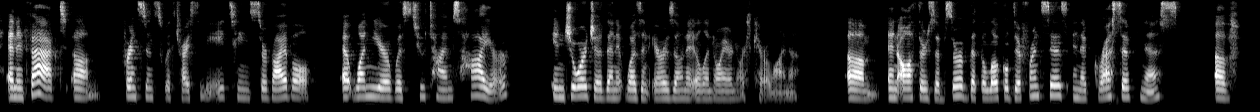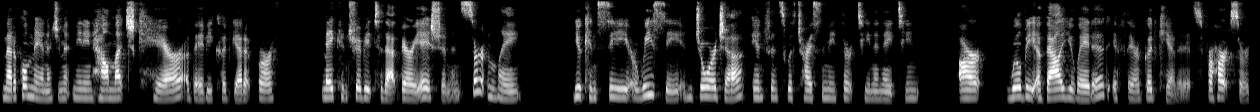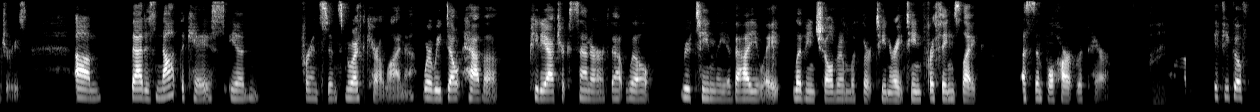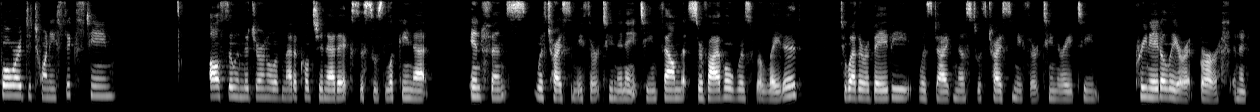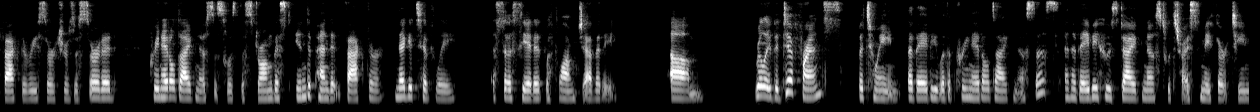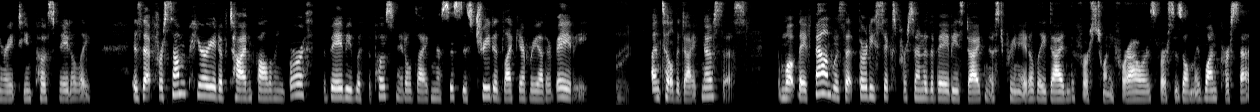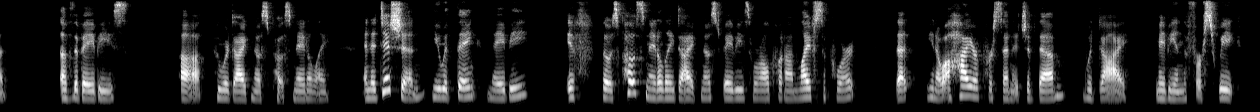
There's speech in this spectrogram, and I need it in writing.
And in fact, um, for instance, with trisomy 18, survival at one year was two times higher in Georgia than it was in Arizona, Illinois, or North Carolina. Um, and authors observed that the local differences in aggressiveness of medical management, meaning how much care a baby could get at birth, may contribute to that variation. And certainly, you can see, or we see in Georgia, infants with trisomy 13 and 18 are will be evaluated if they are good candidates for heart surgeries. Um, that is not the case in, for instance, North Carolina, where we don't have a pediatric center that will routinely evaluate living children with 13 or 18 for things like a simple heart repair. Um, if you go forward to 2016, also in the Journal of Medical Genetics, this was looking at infants with trisomy 13 and 18, found that survival was related to whether a baby was diagnosed with trisomy 13 or 18 prenatally or at birth. And in fact, the researchers asserted prenatal diagnosis was the strongest independent factor negatively associated with longevity. Um, really, the difference between a baby with a prenatal diagnosis and a baby who's diagnosed with trisomy 13 or 18 postnatally is that for some period of time following birth, the baby with the postnatal diagnosis is treated like every other baby right. Until the diagnosis. And what they found was that 36% of the babies diagnosed prenatally died in the first 24 hours versus only 1% of the babies uh, who were diagnosed postnatally. In addition, you would think maybe if those postnatally diagnosed babies were all put on life support, that you know a higher percentage of them would die maybe in the first week.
